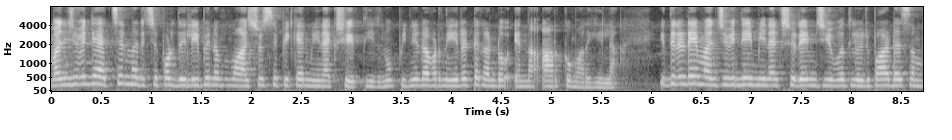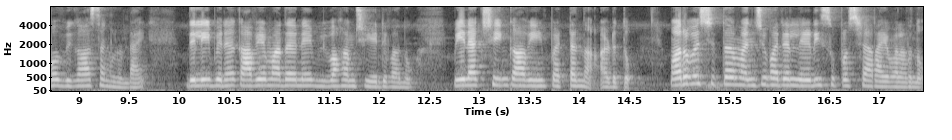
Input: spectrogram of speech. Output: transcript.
മഞ്ജുവിന്റെ അച്ഛൻ മരിച്ചപ്പോൾ ദിലീപിനൊപ്പം ആശ്വസിപ്പിക്കാൻ മീനാക്ഷി എത്തിയിരുന്നു. പിന്നീട് അവർ നേരിട്ട് കണ്ടോ എന്ന് ആർക്കും അറിയില്ല. ഇതിനിടെ മഞ്ജുവിന്റെയും മീനാക്ഷിയുടെയും ജീവിതത്തിൽ ഒരുപാട് സംഭവ വികാസങ്ങളുണ്ടായി. ദിലീപിന് കാവ്യമാധവനെ വിവാഹം ചെയ്യേണ്ടി വന്നു. മീനാക്ഷിയും കാവ്യയും പെട്ടെന്ന് അടുത്തു. മറുവശത്ത് മഞ്ജു വാര്യർ ലേഡി സൂപ്പർ സ്റ്റാറായി വളർന്നു.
